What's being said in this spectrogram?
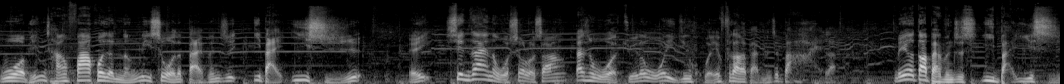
我平常发挥的能力是我的百分之一百一十，哎，现在呢我受了伤，但是我觉得我已经恢复到了百分之百了，没有到百分之一百一十，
